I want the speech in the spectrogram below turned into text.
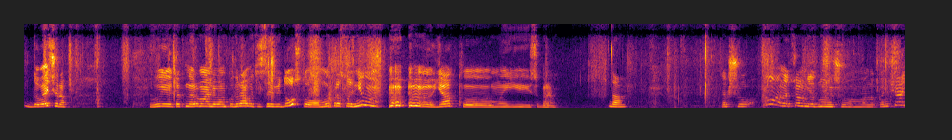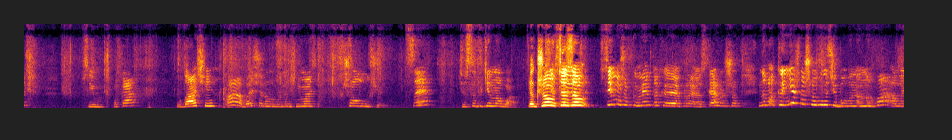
до вечора ви так нормально вам подобається цей відос, то ми просто знімемо, як е, ми її зберемо. да. Так що, ну, а на цьому я думаю, що можна кончати. Всім пока. Удачі. А вечором ми будемо знімати, що лучше. Це чи все-таки нова? Якщо це за. Всі може в коментах е, скажуть, що нова, звісно, що лучше, бо вона нова, але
